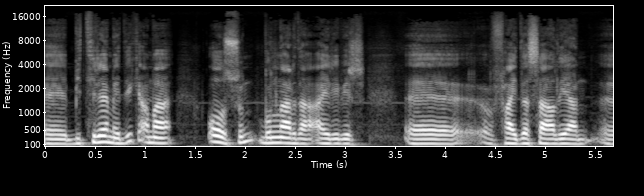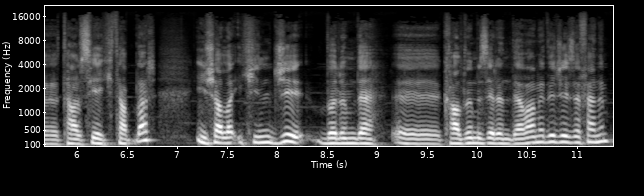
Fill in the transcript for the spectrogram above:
e, bitiremedik ama olsun bunlar da ayrı bir e, fayda sağlayan e, tavsiye kitaplar. İnşallah ikinci bölümde e, kaldığımız yerden devam edeceğiz efendim.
